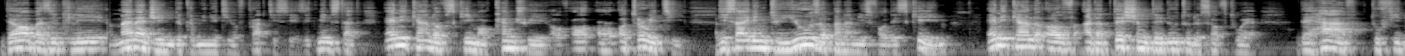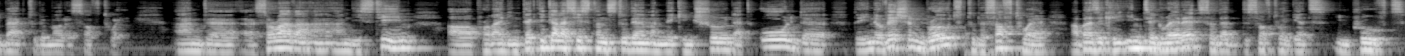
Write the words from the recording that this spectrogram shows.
they are basically managing the community of practices. It means that any kind of scheme or country or, or, or authority deciding to use OpenIMIS for this scheme, any kind of adaptation they do to the software, they have to feed back to the mother software. And uh, uh, Saurav and, and his team are providing technical assistance to them and making sure that all the, the innovation brought to the software are basically integrated so that the software gets improved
